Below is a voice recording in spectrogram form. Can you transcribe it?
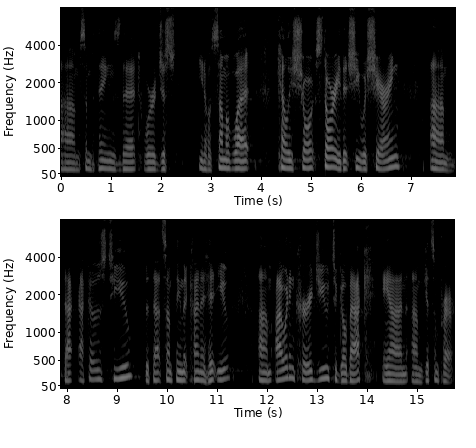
um, some things that were just, you know, some of what Kelly's short story that she was sharing, um, that echoes to you, that that's something that kind of hit you, um, I would encourage you to go back and um, get some prayer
